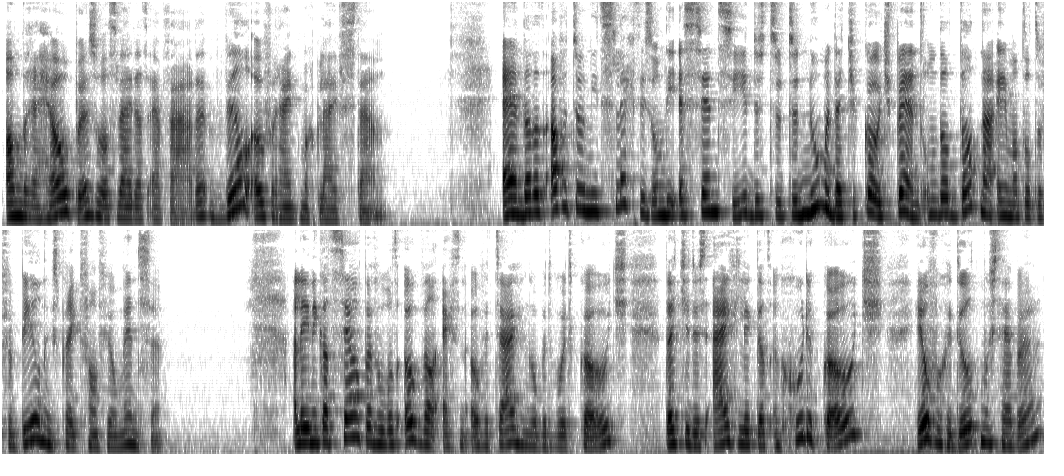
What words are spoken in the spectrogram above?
anderen helpen zoals wij dat ervaren, wel overeind mag blijven staan. En dat het af en toe niet slecht is om die essentie, dus te, te noemen dat je coach bent, omdat dat nou eenmaal tot de verbeelding spreekt van veel mensen. Alleen ik had zelf bijvoorbeeld ook wel echt een overtuiging op het woord coach. Dat je dus eigenlijk dat een goede coach heel veel geduld moest hebben.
